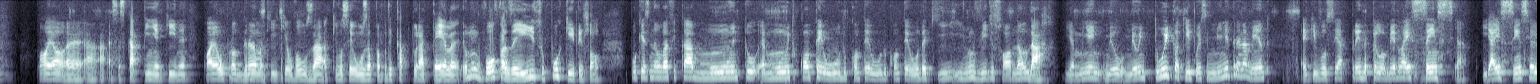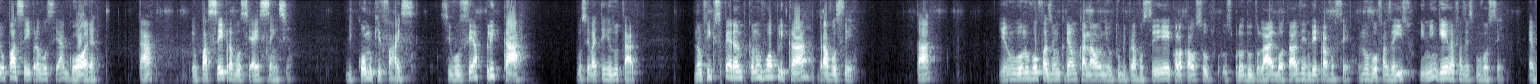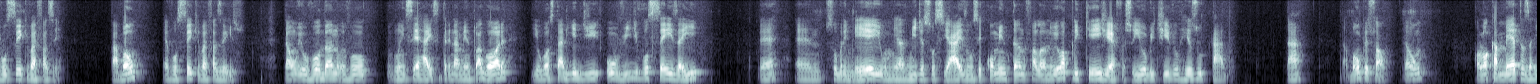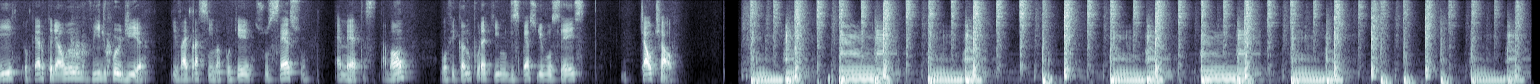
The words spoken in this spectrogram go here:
qual é, é a, essas capinhas aqui, né? Qual é o programa que, que eu vou usar, que você usa para poder capturar a tela. Eu não vou fazer isso, por quê, pessoal? Porque senão vai ficar muito, é muito conteúdo, conteúdo, conteúdo aqui e um vídeo só não dá. E a minha, meu, meu intuito aqui com esse mini treinamento é que você aprenda pelo menos a essência. E a essência eu passei para você agora, tá? Eu passei para você a essência de como que faz. Se você aplicar, você vai ter resultado. Não fique esperando, porque eu não vou aplicar para você, tá? Eu não vou fazer um criar um canal no YouTube para você, colocar os, seus, os produtos lá e botar vender para você. Eu não vou fazer isso e ninguém vai fazer isso por você. É você que vai fazer, tá bom? É você que vai fazer isso. Então eu vou dando, eu vou, vou encerrar esse treinamento agora e eu gostaria de ouvir de vocês aí, né? é, sobre e-mail, minhas mídias sociais, você comentando, falando, eu apliquei Jefferson e obtive o resultado, tá? Tá bom, pessoal? Então, coloca metas aí, eu quero criar um vídeo por dia e vai para cima, porque sucesso é metas, tá bom? Vou ficando por aqui, me despeço de vocês. Tchau, tchau.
